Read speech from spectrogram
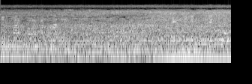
cepat kalau kan ada. Tengok ni, tengok.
